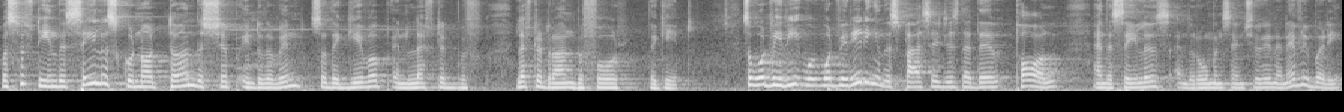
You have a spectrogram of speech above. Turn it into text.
Verse 15 The sailors could not turn the ship into the wind, so they gave up and left it, bef- left it run before the gate. So what we re- what we're reading in this passage is that there, Paul and the sailors and the Roman centurion and everybody,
